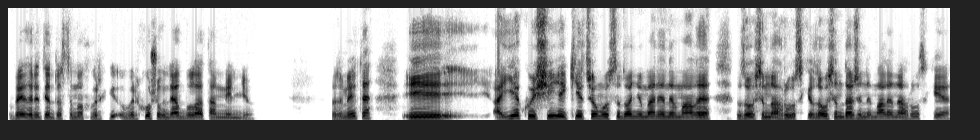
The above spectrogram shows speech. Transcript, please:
визріти до самих верхушок, де була там мільдю. Розумієте? І, а є кущі, які в цьому сезоні в мене не мали зовсім нагрузки. Зовсім навіть не мали нагрузки е,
